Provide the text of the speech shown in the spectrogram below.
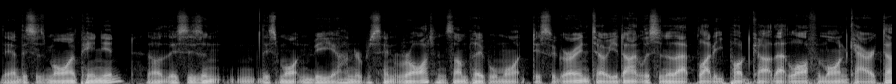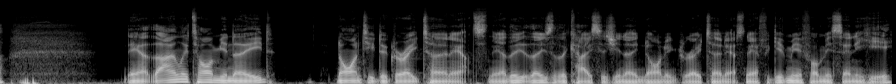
now this is my opinion. This isn't this mightn't be hundred percent right, and some people might disagree and tell you don't listen to that bloody podcast, that Life of Mine character. Now, the only time you need 90 degree turnouts. Now, the, these are the cases you need 90 degree turnouts. Now, forgive me if I miss any here.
